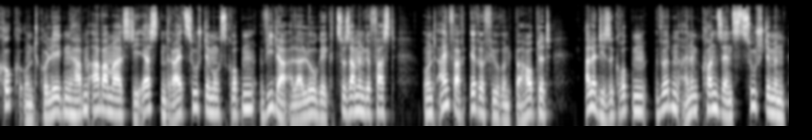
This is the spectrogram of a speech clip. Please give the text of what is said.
Cook und Kollegen haben abermals die ersten drei Zustimmungsgruppen wieder aller Logik zusammengefasst und einfach irreführend behauptet, alle diese Gruppen würden einem Konsens zustimmen,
